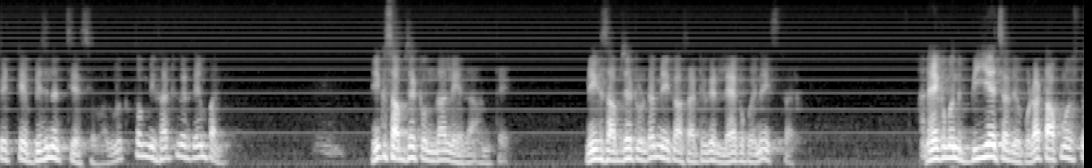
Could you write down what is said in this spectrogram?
పెట్టే బిజినెస్ చేసే వాళ్ళతో మీ సర్టిఫికేట్ ఏం పని? మీకు సబ్జెక్ట్ ఉందా లేదా అంతే. మీకు సబ్జెక్ట్ ఉంటే మీకు ఆ సర్టిఫికేట్ లేకపోయినా ఇస్తారు. అనేక మంది బీఏ చదివి కూడా టాప్ మోస్ట్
